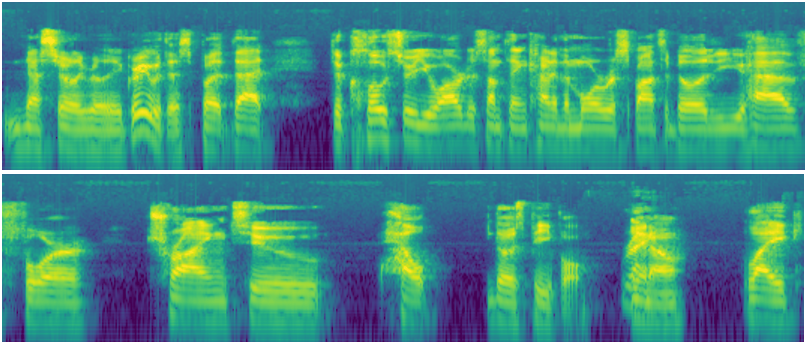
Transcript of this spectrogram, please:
necessarily really agree with this, but that the closer you are to something, kind of the more responsibility you have for trying to help those people. You know, like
